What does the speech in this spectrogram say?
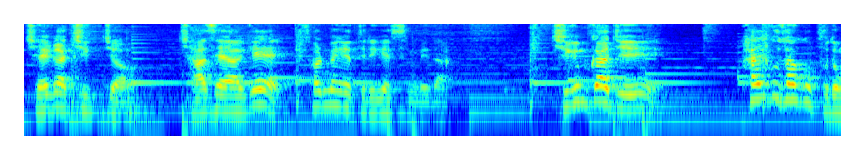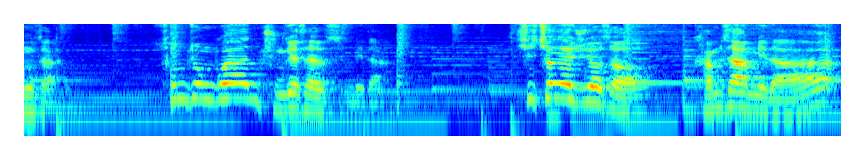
제가 직접 자세하게 설명해 드리겠습니다. 지금까지 8949 부동산 손종관 중개사였습니다. 시청해 주셔서 감사합니다.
